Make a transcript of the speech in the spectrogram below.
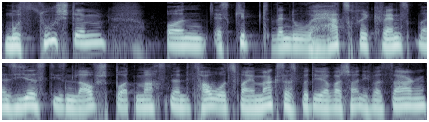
muss zustimmen. Und es gibt, wenn du Herzfrequenz basierst, diesen Laufsport machst, dann VO2 Max, das würde ja wahrscheinlich was sagen. Mhm.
